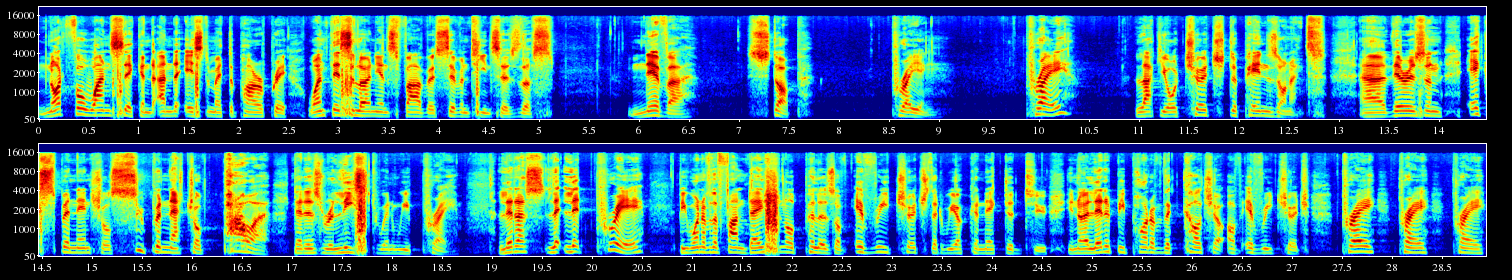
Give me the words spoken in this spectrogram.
not for one second underestimate the power of prayer. 1 Thessalonians 5, verse 17 says this Never stop praying. Pray like your church depends on it. Uh, there is an exponential, supernatural power that is released when we pray. Let us let, let prayer be one of the foundational pillars of every church that we are connected to. You know, let it be part of the culture of every church. Pray, pray, pray,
